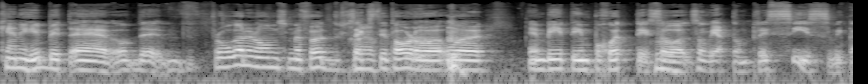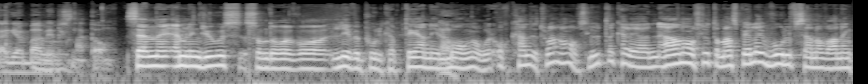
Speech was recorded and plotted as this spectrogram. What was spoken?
Kenny Hibbit är, och det, frågar du någon som är född 60-tal och, och en bit in på 70 så, så vet de precis vilka gubbar vi snackar om. Sen eh, Emlyn Hughes som då var Liverpool-kapten i Ja. många år. Och han, jag tror han avslutade karriären. Nej, han avslutade. Men han spelade i Wolves sen och vann en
